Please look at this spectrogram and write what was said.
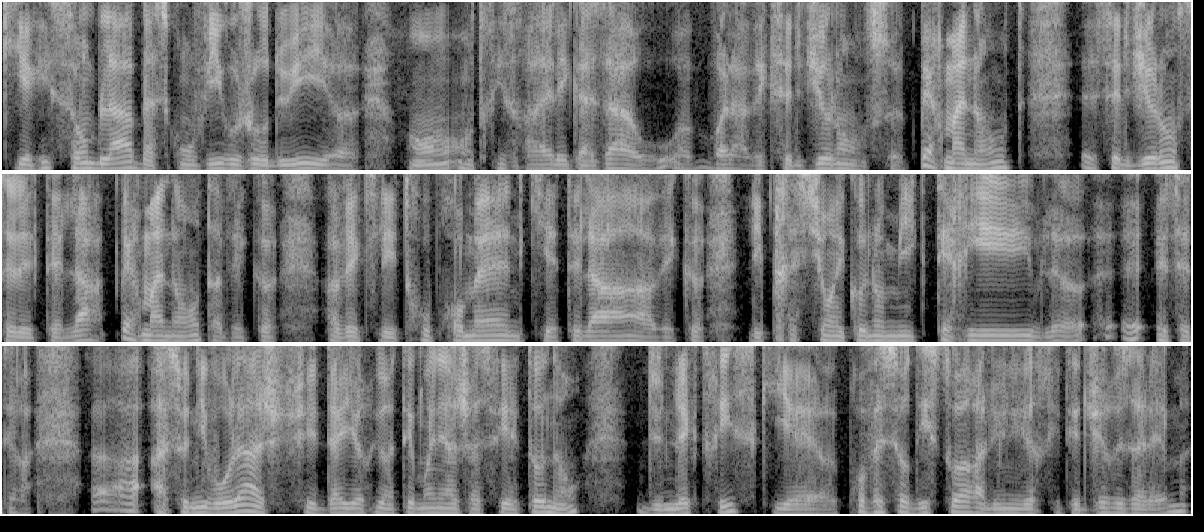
Qui est semblable à ce qu'on vit aujourd'hui euh, entre Israël et Gaza, où, euh, voilà, avec cette violence permanente. Cette violence, elle était là, permanente, avec, euh, avec les troupes romaines qui étaient là, avec les pressions économiques terribles, etc. À, à ce niveau-là, j'ai d'ailleurs eu un témoignage assez étonnant d'une lectrice qui est professeure d'histoire à l'Université de Jérusalem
